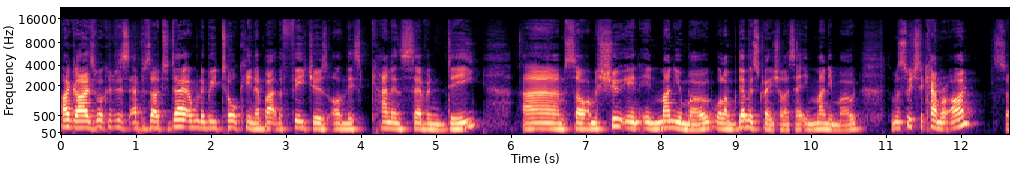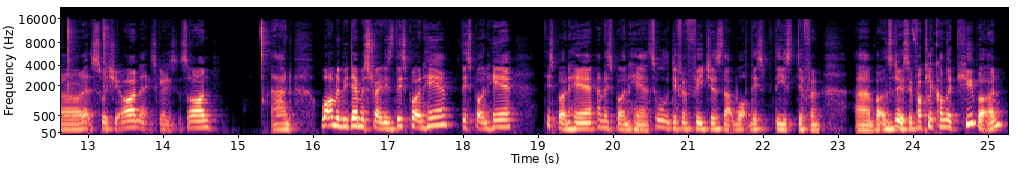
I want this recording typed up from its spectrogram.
Hi guys, welcome to this episode. Today I'm going to be talking about the features on this Canon 7D. Um, so I'm shooting in manual mode. Well, I'm demonstrating, shall I say, in manual mode. I'm going to switch the camera on. So let's switch it on. Let's go, it's on. And what I'm going to be demonstrating is this button here, this button here, this button here, and this button here. It's all the different features that what this these different um, buttons do. So if I click on the Q button,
